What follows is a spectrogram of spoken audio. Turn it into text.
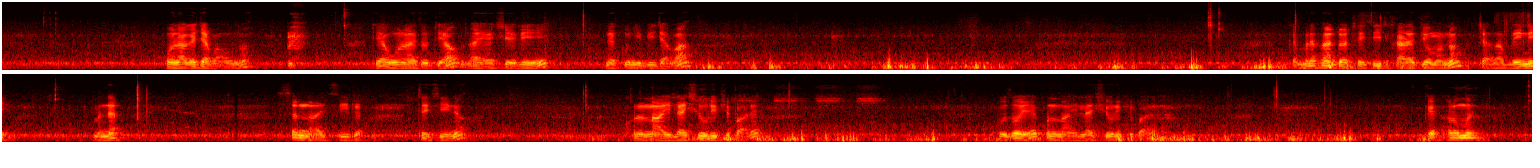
ဝင်လာခဲ့ကြပါဦးနော်တရားဝင်လာဆိုတယောက်လိုက်ရရှည်လေးနဲ့ကူညီပေးကြပါ မနေ့ဖန်အတွက်ထိပ်စီးတစ်ခါလေးပြောမှာနော်ကြာသာပလေးနေ့မနေ့7နာရီစီးအတွက်ထိပ်စီးနော်9နာရီလိုက်ရှိုးလေးဖြစ်ပါတယ်ကိုစိုးရဲ့9နာရီလိုက်ရှိုးလေးဖြစ်ပါတယ်ကဲအားလုံးပဲ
